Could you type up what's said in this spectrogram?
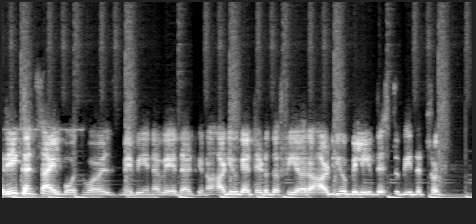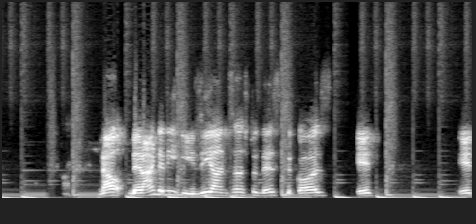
reconcile both worlds, maybe in a way that, you know, how do you get rid of the fear or how do you believe this to be the truth? Now, there aren't any easy answers to this because it it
